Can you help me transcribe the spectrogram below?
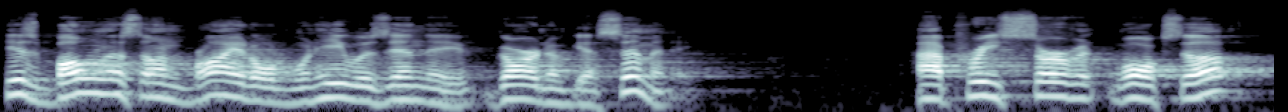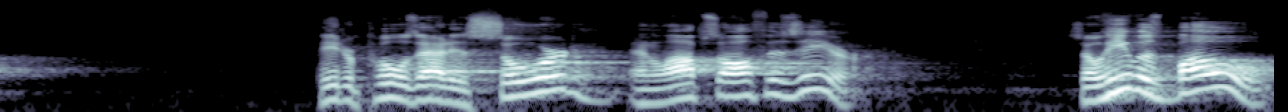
his boldness unbridled when he was in the Garden of Gethsemane. High priest's servant walks up. Peter pulls out his sword and lops off his ear. So he was bold.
